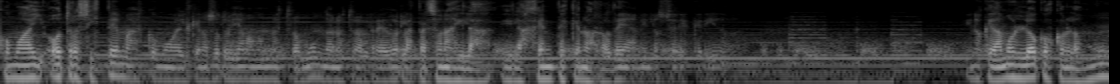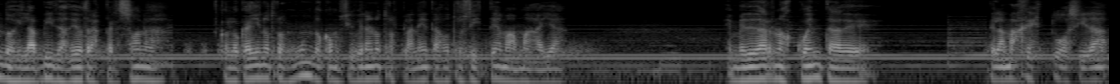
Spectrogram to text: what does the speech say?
cómo hay otros sistemas como el que nosotros llamamos nuestro mundo, a nuestro alrededor, las personas y, y las gentes que nos rodean y los seres queridos. Y nos quedamos locos con los mundos y las vidas de otras personas, con lo que hay en otros mundos, como si hubieran otros planetas, otros sistemas más allá. En vez de darnos cuenta de, la majestuosidad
